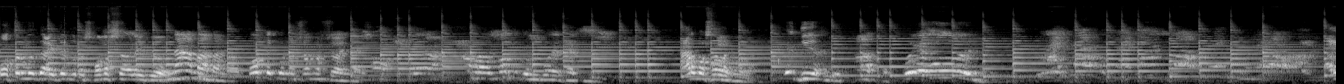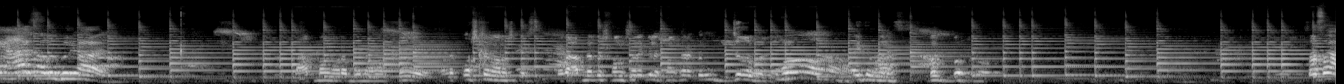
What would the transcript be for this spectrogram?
পথের মধ্যে আইতে কোনো সমস্যা নেই তো না না না না কোনো সমস্যা হয় না আমরা কতক্ষণ বয়ে থাকি। আর বসা লাগবে না। এই দুই এক মিনিট। আচ্ছা। ওরে বোন চালু করি আয়। ওরা বোন আমার তো অনেক কষ্ট মানুষ করছে। ওরা আপনাকে সংসারে গেলে সংসার একটা উজ্জ্বল হবে। এই তো। চাচা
